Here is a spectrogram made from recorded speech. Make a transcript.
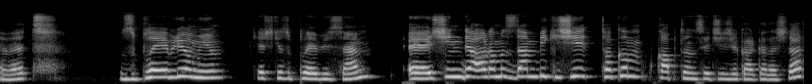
Evet. Zıplayabiliyor muyum? Keşke zıplayabilsem. Ee, şimdi aramızdan bir kişi takım kaptanı seçecek arkadaşlar.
